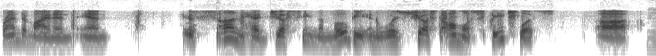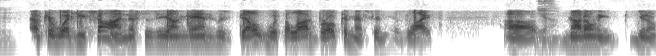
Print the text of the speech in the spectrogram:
friend of mine and and his son had just seen the movie and was just almost speechless uh mm. after what he saw and this is a young man who's dealt with a lot of brokenness in his life uh yeah. not only you know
